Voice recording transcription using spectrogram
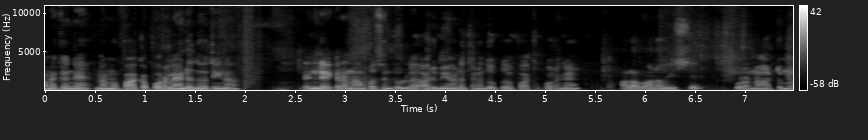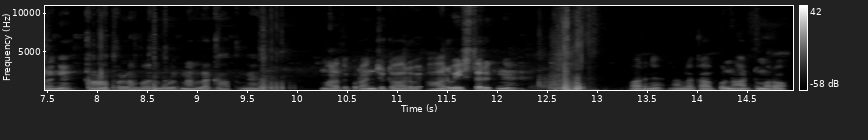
வணக்கங்க. நம்ம பார்க்க போகிற லேண்ட் வந்து பார்த்திங்கன்னா ரெண்டு ஏக்கரா நாற்பது சென்ட் உள்ள அருமையான தென்னந்தோப்பு தான் பார்க்க போகிறோங்க அளவான வயசு பூரா நாட்டு மரங்க. காப்பெல்லாம் பாருங்க உங்களுக்கு நல்லா காப்புங்க. மரத்துக்கு ஒரு அஞ்சு டு ஆறு ஆறு வயசு தான் இருக்குங்க. பாருங்கள் நல்ல காப்பு நாட்டு மரம்.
